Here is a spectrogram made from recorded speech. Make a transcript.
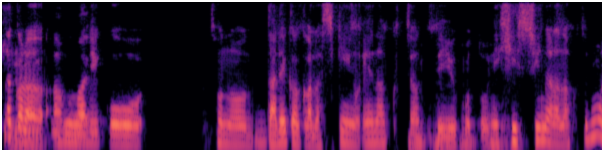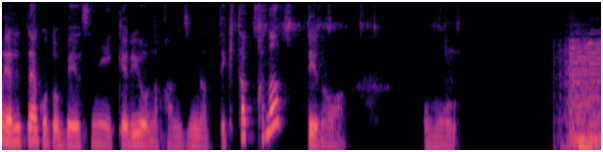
だからあんまりこうその誰かから資金を得なくちゃっていうことに必死にならなくてもやりたいことをベースにいけるような感じになってきたかなっていうのは思う。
